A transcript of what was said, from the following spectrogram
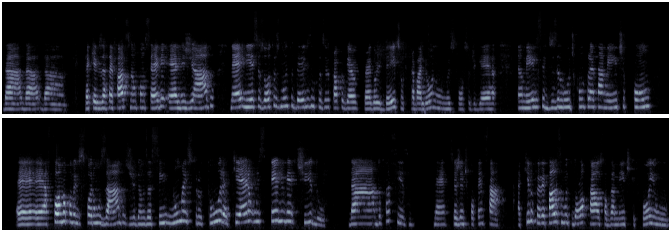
da, da, da, daqueles artefatos, não consegue, é aligiado, né? E esses outros, muitos deles, inclusive o próprio Gregory Bateson, que trabalhou no, no esforço de guerra, também ele se desilude completamente com é, é, a forma como eles foram usados, digamos assim, numa estrutura que era um espelho invertido da, do fascismo, né? Se a gente for pensar. Aquilo foi, fala-se muito do Holocausto, obviamente, que foi um,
